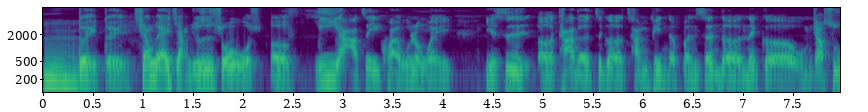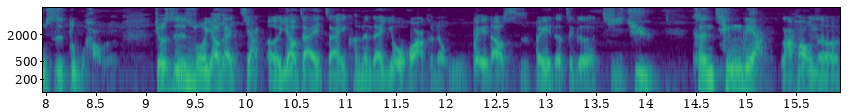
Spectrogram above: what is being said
嗯，对对，相对来讲，就是说我呃 VR 这一块，我认为也是呃它的这个产品的本身的那个我们叫舒适度好了。就是说，要在降呃，要在在可能在优化，可能五倍到十倍的这个集聚，很轻量，然后呢，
